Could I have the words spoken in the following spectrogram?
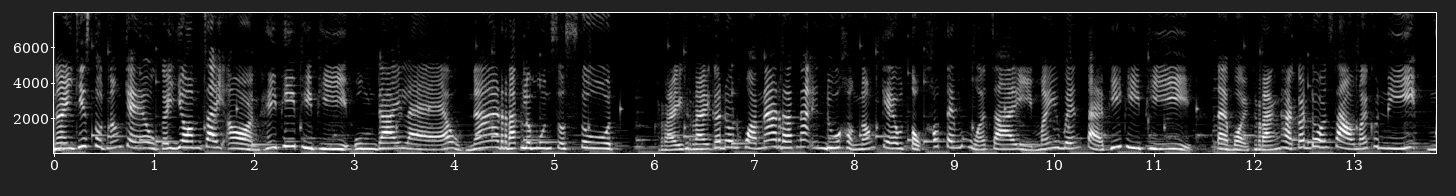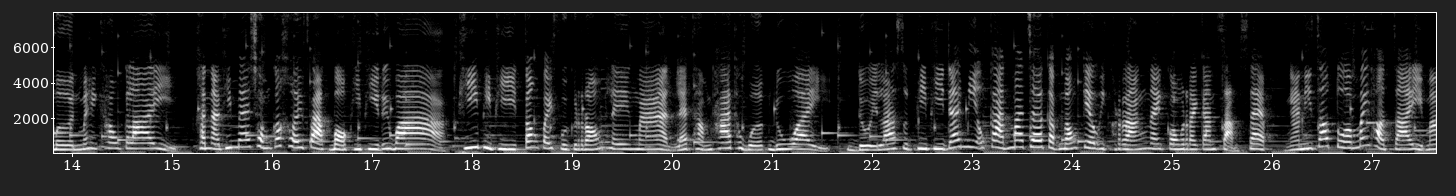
ในที่สุดน้องเกลก็ยอมใจอ่อนให้พี่พีพีอุ้มได้แล้ว น่ารักละมุนสุดๆ ใครๆก็โดนความน่ารักน่าเอ็นดูของน้องเกลตกเข้าเต็มหัวใจ ไม่เว้นแต่พี่พีพีแต่บ่อยครั้งค่ะก็โดนสาวน้อยคนนี้ เมินไม่ให้เข้าใกล้ ขณะที่แม่ชมก็เคยฝากบอกพีพีด้วยว่า พี่พีพีต้องไปฝึกร้องเพลงมา และทำท่า twerk ด้วย โดยล่าสุดพีพีได้มีโอกาสมาเจอกับน้องเกลอีกครั้งในกองรายการสามแซบงานนี้เจ้าตัวไม่ถอดใจมา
